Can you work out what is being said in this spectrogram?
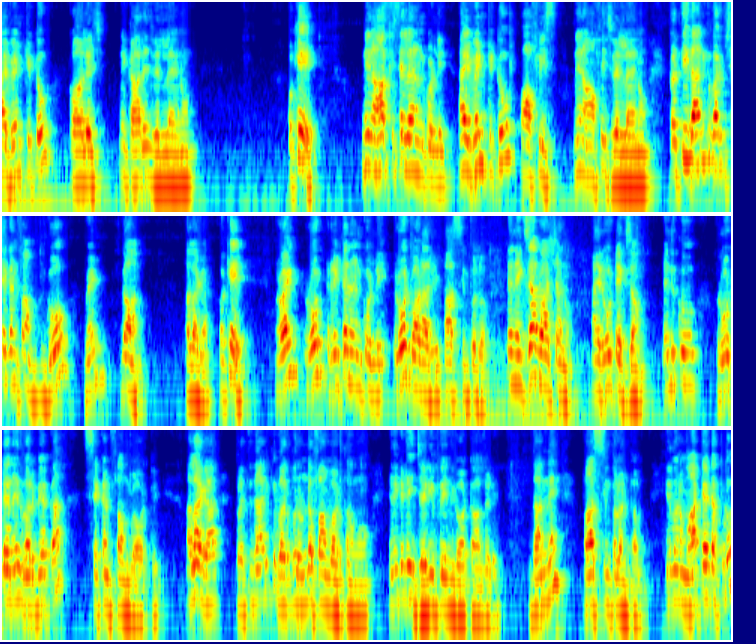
ఐ వెంట్ టు కాలేజ్ నేను కాలేజ్ వెళ్ళాను. ఓకే నేను ఆఫీస్ వెళ్ళాను అనుకోండి ఐ వెంట్ టు ఆఫీస్ నేను ఆఫీస్ వెళ్ళాను. ప్రతి దానికి verb second form go went gone అలాగా. ఓకే రైట్ రోట్ రిటర్న్ అనుకోండి రోట్ వాడాలి. పాస్ సింపుల్లో నేను ఎగ్జామ్ రాశాను. ఐ రోట్ ఎగ్జామ్ ఎందుకు? రూట్ అనేది వర్బ్ యొక్క సెకండ్ ఫామ్ కాబట్టి. అలాగా ప్రతిదానికి వర్బ్ రెండో ఫామ్ వాడతాము. ఎందుకంటే ఇది జరిగిపోయింది కాబట్టి ఆల్రెడీ దాన్నే పాస్ సింపుల్ అంటాం. ఇది మనం మాట్లాడేటప్పుడు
